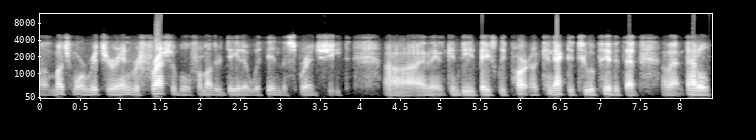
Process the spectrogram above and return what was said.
uh, much more richer and refreshable from other data within the spreadsheet. Uh, and it can be basically part, uh, connected to a pivot that, uh, that'll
